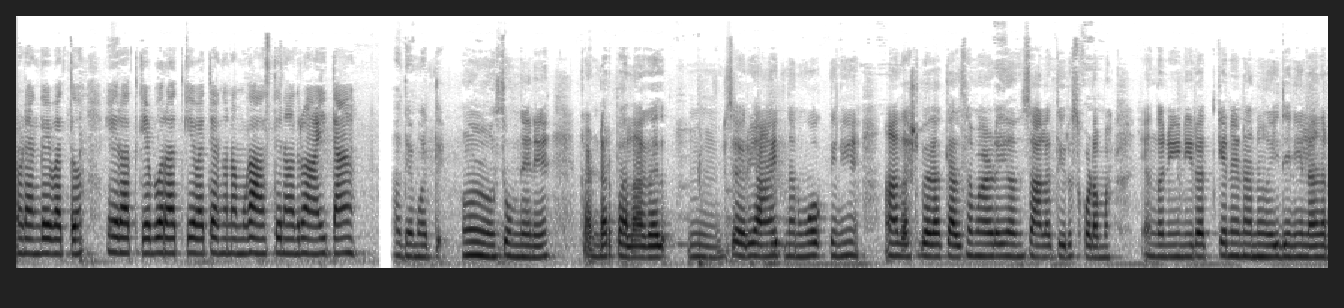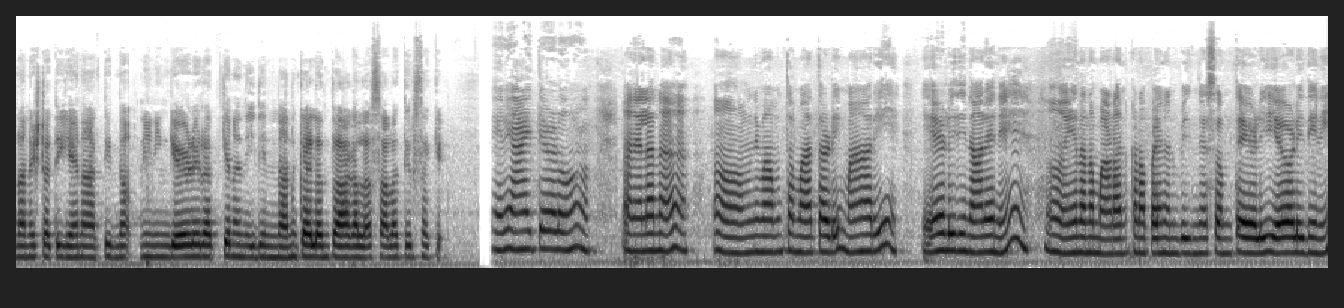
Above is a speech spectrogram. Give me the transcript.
ನೋಡಿ ಹಂಗೆ ಇವತ್ತು? ಇರೋದಕ್ಕೆ ಬರೋದಕ್ಕೆ ಇವತ್ತು ಹಂಗೆ ನಮ್ಗೆ ಆಸ್ತಿನಾದರೂ ಆಯ್ತಾ? ಅದೇ ಮತ್ತೆ. ಹ್ಞೂ ಸುಮ್ಮನೆ ಕಂಡರ್ ಪಾಲಾಗೋದು. ಹ್ಞೂ ಸರಿ ಆಯ್ತು, ನಾನು ಹೋಗ್ತೀನಿ. ಆದಷ್ಟು ಬೇಗ ಕೆಲಸ ಮಾಡಿ ಒಂದು ಸಾಲ ತೀರಿಸ್ಕೊಡಮ್ಮ. ಹೆಂಗ ನೀನು ಇರೋದಕ್ಕೆ ನಾನು ಇದ್ದೀನಿ ಇಲ್ಲಾಂದ್ರೆ ನಾನು ಇಷ್ಟೊತ್ತಿಗೆ ಏನು ಆಗ್ತಿದ್ನೋ. ನೀನು ಹಿಂಗೆ ಹೇಳಿರೋದಕ್ಕೆ ನಾನು ಇದ್ದೀನಿ ನನ್ನ ಕೈಲಂತೂ ಆಗಲ್ಲ ಸಾಲ ತೀರ್ಸೋಕ್ಕೆ. ಆಯ್ತು ಹೇಳು. ನಾನೆಲ್ಲನ ನಿಮ್ಮ ಅಮ್ಮತ ಮಾತಾಡಿ, ಮಾರಿ ಹೇಳಿದ್ದೀನಿ ನಾನೇನೆ ಏನಾನ ಮಾಡೋಣ ಕಣಪ್ಪ ನನ್ನ ಬಿಸ್ನೆಸ್ ಅಂತ ಹೇಳಿ ಹೇಳಿದ್ದೀನಿ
